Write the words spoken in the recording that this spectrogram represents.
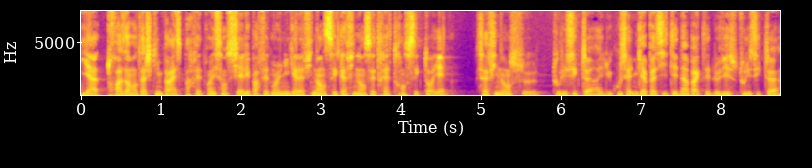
Il y a trois avantages qui me paraissent parfaitement essentiels et parfaitement uniques à la finance. C'est que la finance est très transsectorielle. Ça finance euh, tous les secteurs et du coup, ça a une capacité d'impact et de levier sur tous les secteurs.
